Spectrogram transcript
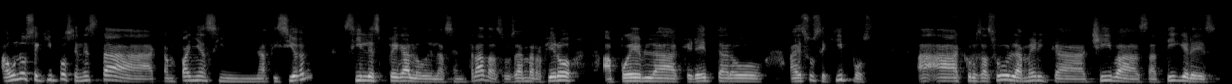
A unos equipos en esta campaña sin afición sí les pega lo de las entradas. O sea, me refiero a Puebla, a Querétaro, a esos equipos. A, Cruz Azul, América, a Chivas, a Tigres.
